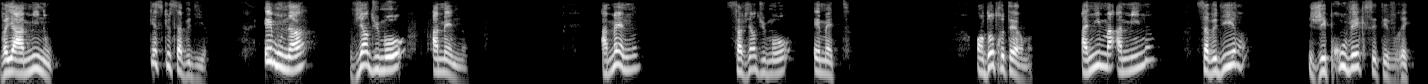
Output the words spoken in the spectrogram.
Vaya. Qu'est-ce que ça veut dire? Emuna vient du mot Amen. Amen, ça vient du mot Emet. En d'autres termes, Anima Amin, ça veut dire j'ai prouvé que c'était vrai.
